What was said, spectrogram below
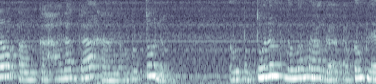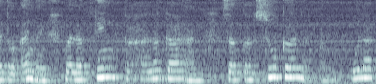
Ano ang kahalagahan ng pagtulog? Ang pagtulog ng umaga at kompleto ay may malaking kahalagahan sa kalusugan at pangulat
